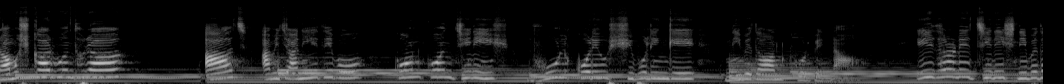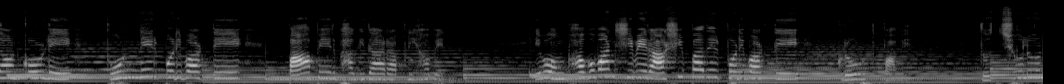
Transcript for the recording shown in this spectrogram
নমস্কার বন্ধুরা। আজ আমি জানিয়ে দেব কোন কোন জিনিস ভুল করেও শিবলিঙ্গে নিবেদন করবেন না। এই ধরনের জিনিস নিবেদন করলে পুণ্যের পরিবর্তে পাপের ভাগিদার আপনি হবেন এবং ভগবান শিবের আশীর্বাদের পরিবর্তে ক্রোধ পাবেন। তো চলুন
